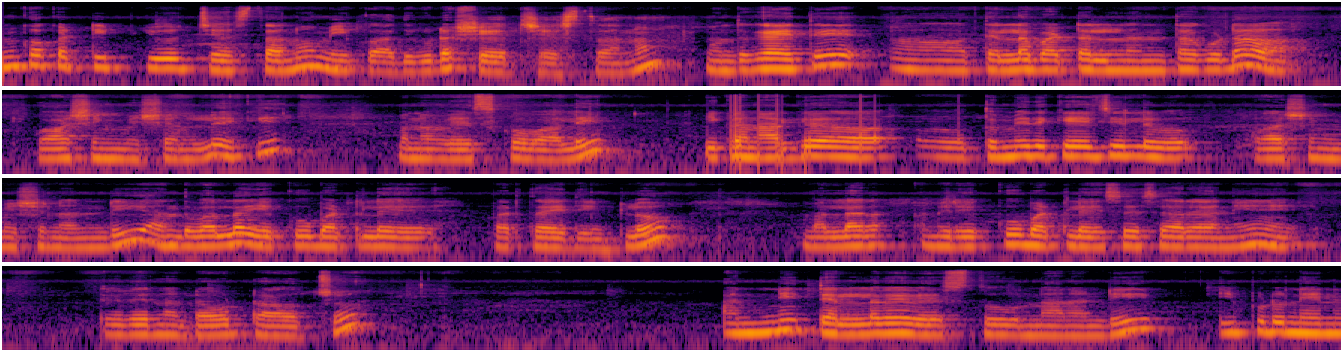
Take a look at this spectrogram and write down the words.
ఇంకొక టిప్ యూజ్ చేస్తాను మీకు అది కూడా షేర్ చేస్తాను. ముందుగా అయితే తెల్ల బట్టలనంతా కూడా వాషింగ్ మిషన్లోకి మనం వేసుకోవాలి. ఇక నా దగ్గర తొమ్మిది కేజీలు వాషింగ్ మిషన్ అండి. అందువల్ల ఎక్కువ బట్టలే పడతాయి దీంట్లో. మళ్ళా మీరు ఎక్కువ బట్టలు వేసేసారా అని ఏదైనా డౌట్ రావచ్చు. అన్నీ తెల్లవే వేస్తూ ఉన్నానండి. ఇప్పుడు నేను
